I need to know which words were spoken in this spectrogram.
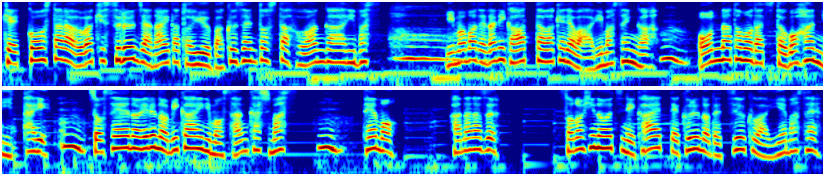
結婚したら浮気するんじゃないかという漠然とした不安があります。今まで何かあったわけではありませんが、うん、女友達とご飯に行ったり、うん、女性のいる飲み会にも参加します。うん、でも、必ず、その日のうちに帰ってくるので強くは言えません、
